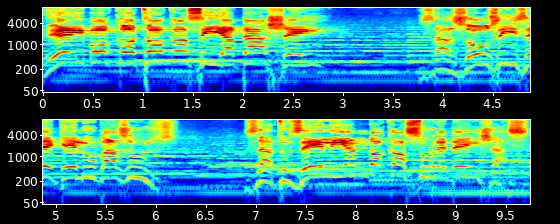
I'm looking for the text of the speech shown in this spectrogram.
Eibokotoko siadashe zazozi zegelubazuz endoka suredejas.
